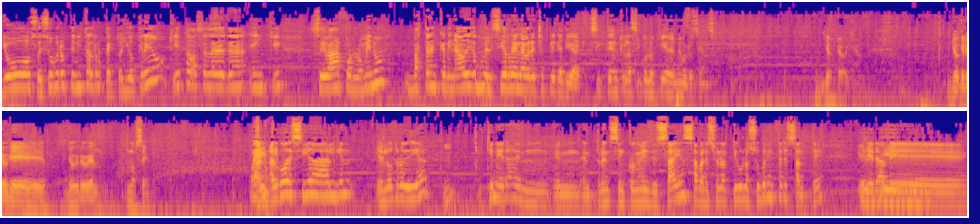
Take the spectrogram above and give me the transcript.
yo soy súper optimista al respecto, yo creo que esta va a ser la década en que se va, por lo menos, va a estar encaminado, digamos, el cierre de la brecha explicativa que existe entre la psicología y la neurociencia. Yo creo que. Yo creo que. Yo creo que. No sé. Bueno, Al- algo decía alguien el otro día. ¿Mm? ¿Quién era? En, en, en Trends in Cognitive Science apareció un artículo súper interesante que El era de- de.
